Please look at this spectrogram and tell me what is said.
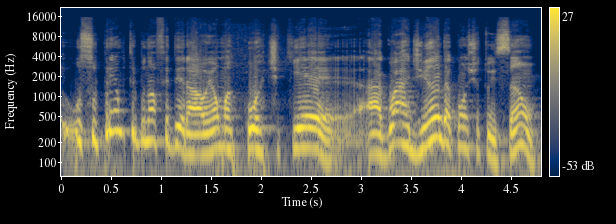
o Supremo Tribunal Federal é uma corte que é a guardiã da Constituição,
